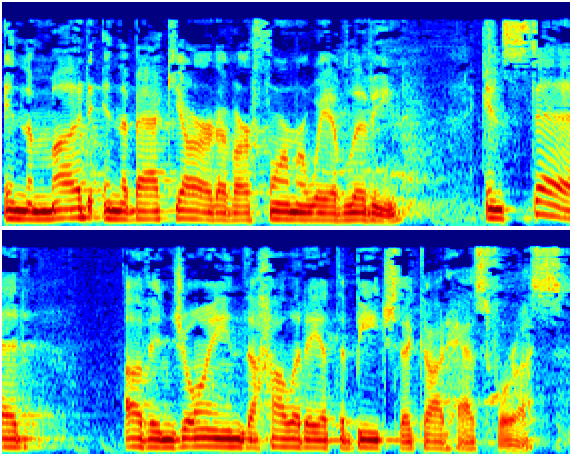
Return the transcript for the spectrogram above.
in the mud in the backyard of our former way of living instead of enjoying the holiday at the beach that God has for us.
